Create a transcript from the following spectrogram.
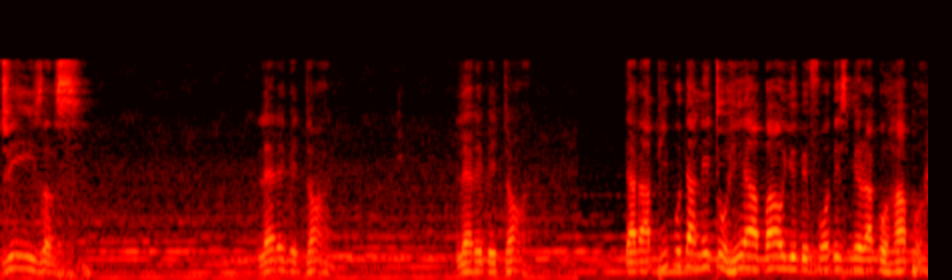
Jesus. Let it be done. Let it be done. There are people that need to hear about you before this miracle happen.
